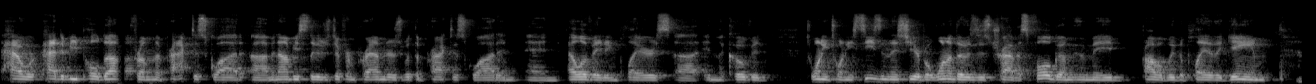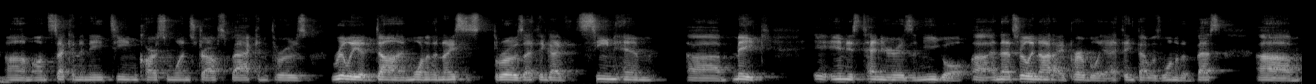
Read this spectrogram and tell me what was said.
have, had to be pulled up from the practice squad. Um, and obviously, there's different parameters with the practice squad and and elevating players uh, in the COVID 2020 season this year. But one of those is Travis Fulgham, who made probably the play of the game um, on second and 18. Carson Wentz drops back and throws really a dime. One of the nicest throws I think I've seen him uh, make in his tenure as an Eagle, uh, and that's really not hyperbole. I think that was one of the best. Um,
